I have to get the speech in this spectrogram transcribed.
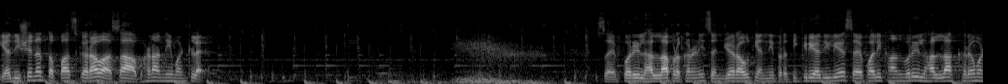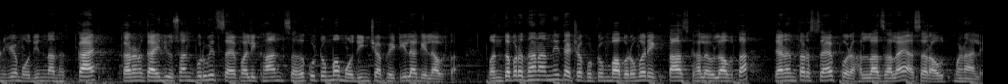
या दिशेनं तपास करावा असं आव्हानांनी म्हटलंय. सैफवरील हल्ला प्रकरणी संजय राऊत यांनी प्रतिक्रिया दिली आहे. सैफ अली खानवरील हल्ला खरं म्हणजे मोदींना धक्का आहे कारण काही दिवसांपूर्वीच सैफ अली खान सहकुटुंब मोदींच्या भेटीला गेला होता. पंतप्रधानांनी त्याच्या कुटुंबाबरोबर एक तास घालवला होता. त्यानंतर सैफवर हल्ला झालाय असं राऊत म्हणाले.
